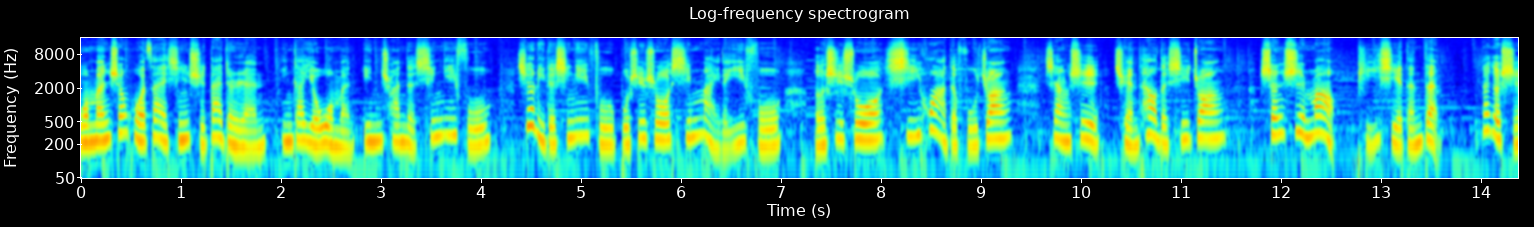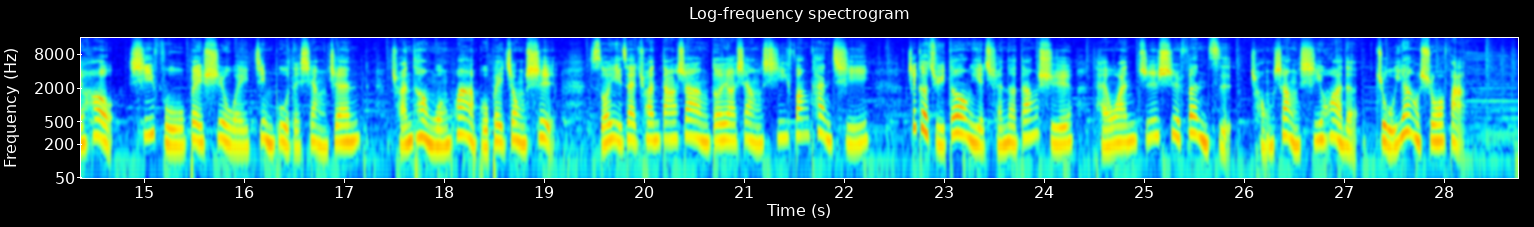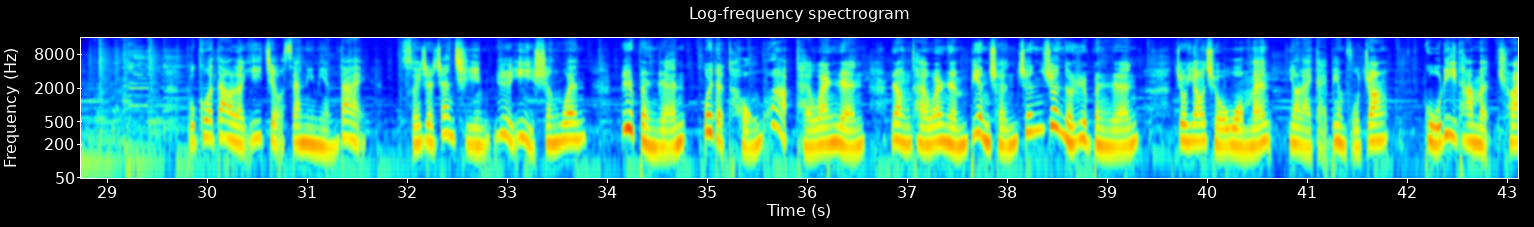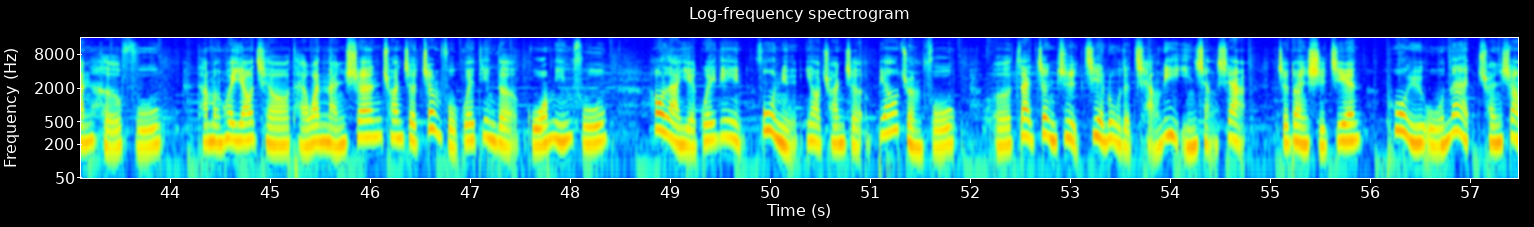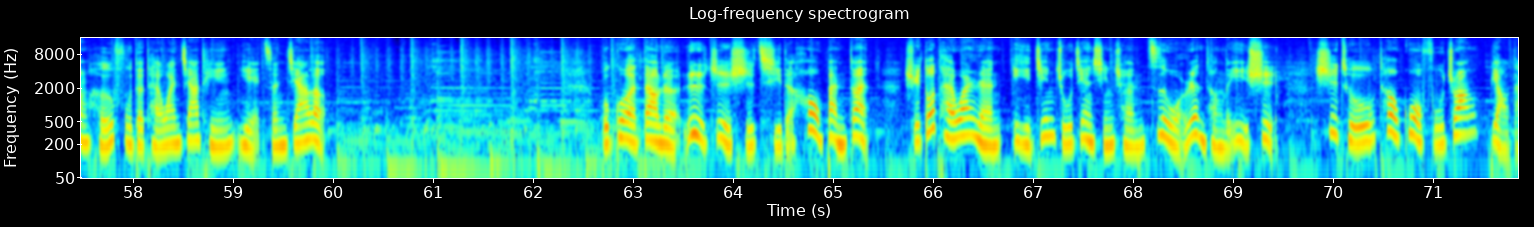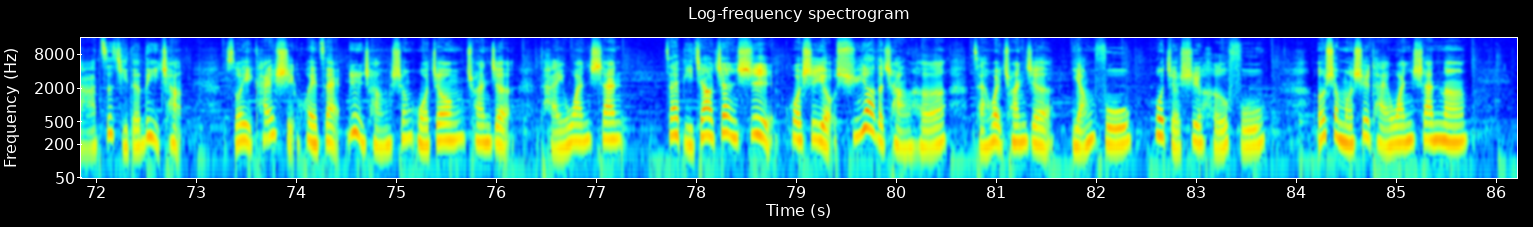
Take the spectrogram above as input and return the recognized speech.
我们生活在新时代的人，应该有我们应穿的新衣服。这里的新衣服不是说新买的衣服，而是说西化的服装，像是全套的西装、绅士帽、皮鞋等等。那个时候，西服被视为进步的象征，传统文化不被重视，所以在穿搭上都要向西方看齐。这个举动也成了当时台湾知识分子崇尚西化的主要说法。不过，到了一九三零年代，随着战情日益升温，日本人为了同化台湾人，让台湾人变成真正的日本人，就要求我们要来改变服装，鼓励他们穿和服。他们会要求台湾男生穿着政府规定的国民服，后来也规定妇女要穿着标准服。而在政治介入的强力影响下，这段时间迫于无奈穿上和服的台湾家庭也增加了。不过，到了日治时期的后半段，许多台湾人已经逐渐形成自我认同的意识，试图透过服装表达自己的立场，所以开始会在日常生活中穿着台湾衫，在比较正式或是有需要的场合，才会穿着洋服或者是和服。而什么是台湾衫呢？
